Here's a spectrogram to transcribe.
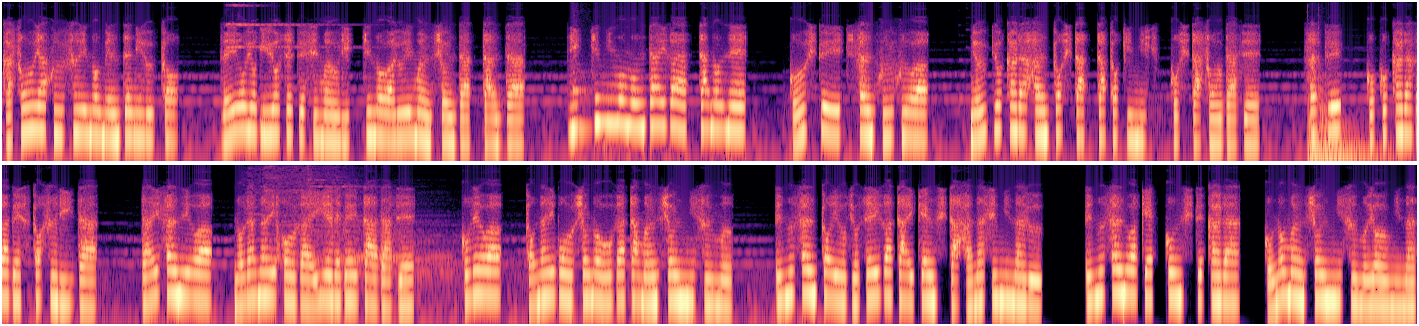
仮想や風水の面で見ると、霊を呼び寄せてしまう立地の悪いマンションだったんだ。立地にも問題があったのね。こうして H さん夫婦は、入居から半年経った時に引っ越したそうだぜ。さて、ここからがベスト3だ。第3位は、乗らない方がいいエレベーターだぜ。これは、都内某所の大型マンションに住む、N さんという女性が体験した話になる。N さんは結婚してから、このマンションに住むようになっ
